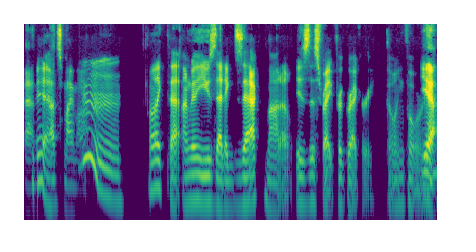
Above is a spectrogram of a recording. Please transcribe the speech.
That Yeah. that's my motto. Hmm. I like that. I'm going to use that exact motto. Is this right for Gregory going forward? Yeah,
